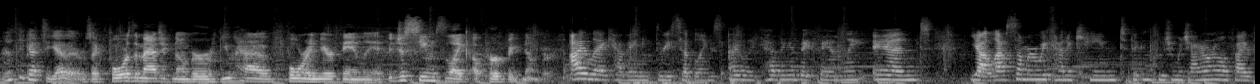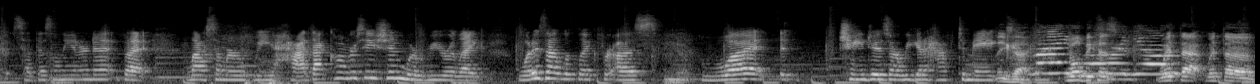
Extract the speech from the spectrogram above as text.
really got together, it was like four is the magic number. You have four in your family. It just seems like a perfect number. I like having three siblings. I like having a big family. And yeah, last summer we kind of came to the conclusion, which I don't know if I've said this on the internet, but last summer we had that conversation where we were like, what does that look like for us? Yeah. What changes are we gonna have to make? Exactly. well, because with that, with the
